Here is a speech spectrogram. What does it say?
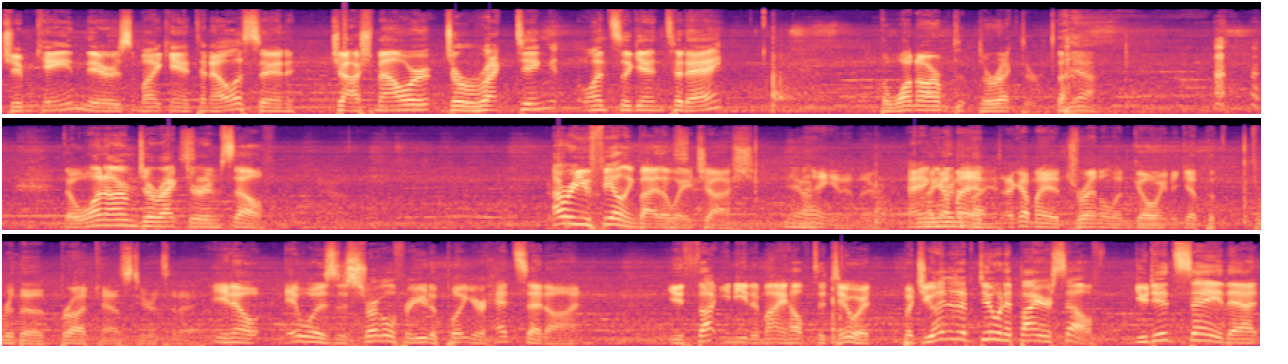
Jim Kane, there's Mike Antonellis, and Josh Maurer directing once again today. The one-armed director. Yeah. The one armed director himself. How are you feeling, by the way, Josh? Yeah. Hanging in there. Hanging I got my. I got my adrenaline going to get the, through the broadcast here today. You know, it was a struggle for you to put your headset on. You thought you needed my help to do it, but you ended up doing it by yourself. You did say that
